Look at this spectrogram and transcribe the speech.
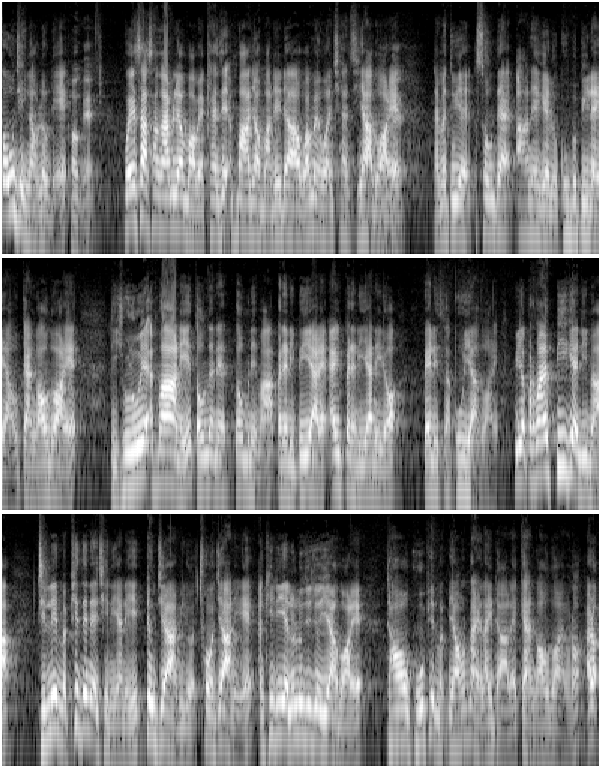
3ချိန်လောက်လုပ်တယ်ဟုတ်ကဲ့ပွဲစ15မိနစ်လောက်မှာပဲခံစစ်အမှားကြောင့်မာဒေတာ1 by 1 chance ရသွားတယ်ဟုတ်ကဲ့ဒါပေမဲ့သူရဲ့အဆုံးသက်အားနေခဲ့လို့ဂိုးမပေးလိုက်ရအောင်ကန်ကောင်းသွားတယ်ဒီယူရိုရဲ့အမှားကနေ33မိနစ်မှာပယ်နတီပေးရတယ်အဲ့ဒီပယ်နတီကနေတော့ဘဲလစ်ကဂိုးရသွားတယ်ပြီးတော့ပထမပြီးကန်ဒီမှာဒီလစ်မဖြစ်တဲ့အခြေအနေကနေပြုတ်ကျပြီးတော့ချော်ကျနေတယ်အန်ခီတီရဲ့လွတ်လွတ်ကျွတ်ကျွတ်ရသွားတယ်ဒါကိုဂိုးဖြစ်မပြောင်းနိုင်လိုက်တာလဲကန်ကောင်းသွားတယ်ဗောနော်အဲ့တော့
